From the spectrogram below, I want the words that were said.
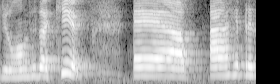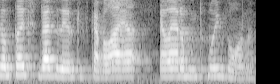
de Londres aqui, é, a representante brasileira que ficava lá, ela era muito mãezona.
